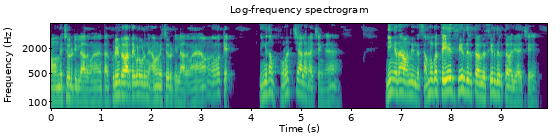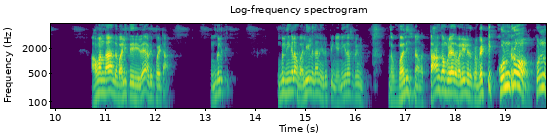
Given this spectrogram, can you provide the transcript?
அவன் மெச்சூரிட்டி இல்லாதவன் தற்கூரின்ற வார்த்தை கூட கொடுங்க அவன் மெச்சூரிட்டி இல்லாதவன் ஓகே நீங்கள் தான் புரட்சியாளர் ஆச்சுங்க. நீங்கள் தான் வந்து இந்த சமூகத்தையே சீர்திருத்த வந்த சீர்திருத்தவாதி ஆச்சு. அவன் தான் அந்த வழி தெரியல அப்படி போயிட்டான். உங்களுக்கு உங்கள் நீங்களாம் வழியில தானே இருப்பீங்க. நீங்கள் தான் சொல்கிறீங்க அந்த வழி நாங்கள் தாங்க முடியாத வழியில் இருக்கிறோம். வெட்டி கொன்றுவோம் கொன்று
